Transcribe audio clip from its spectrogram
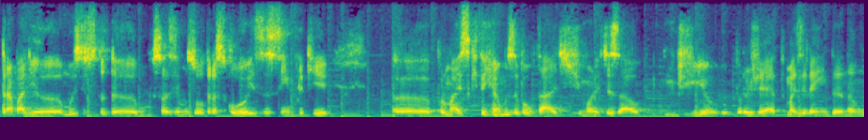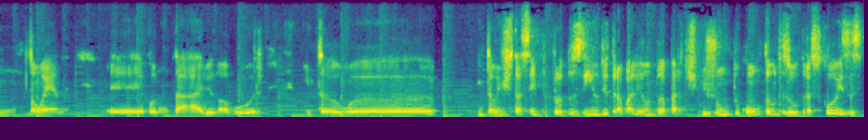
trabalhamos, estudamos, fazemos outras coisas, assim, porque por mais que tenhamos a vontade de monetizar um dia o projeto, mas ele ainda não, não é, né? É voluntário, no amor. Então, então a gente está sempre produzindo e trabalhando a partir junto com tantas outras coisas.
